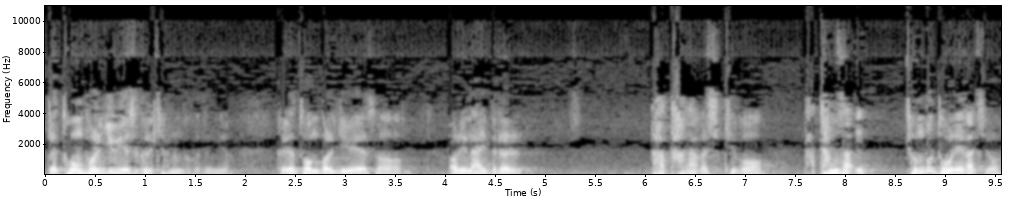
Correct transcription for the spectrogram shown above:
그러니까 돈 벌기 위해서 그렇게 하는 거거든요. 그래서 돈 벌기 위해서 어린아이들을 다 타락을 시키고, 다 장사, 이 전부 돈의 가치로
